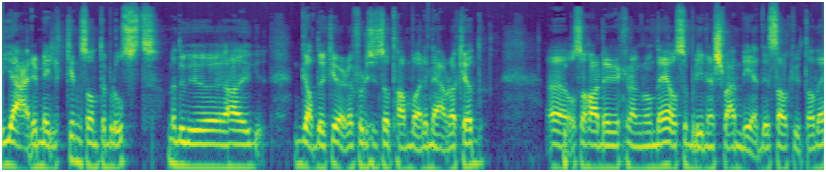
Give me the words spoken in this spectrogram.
gjære melken sånn til blost, men du har- gadd ikke gjøre det, for du syntes at han var en jævla kødd. Uh, og så har dere krangel om det, og så blir det en svær mediesak ut av det,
